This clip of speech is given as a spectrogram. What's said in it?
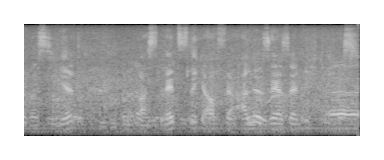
interessiert und was letztlich auch für alle sehr, sehr wichtig ist.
